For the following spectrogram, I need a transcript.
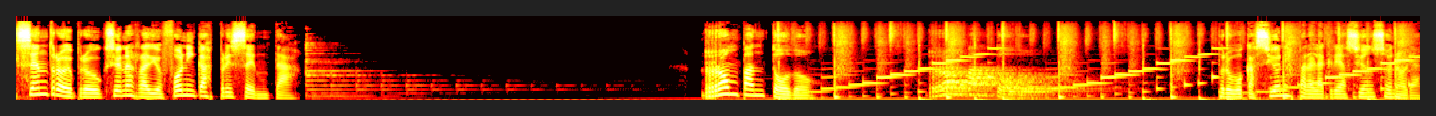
Centro de Producciones Radiofónicas presenta Rompan todo. Rompan todo. Provocaciones para la creación sonora.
